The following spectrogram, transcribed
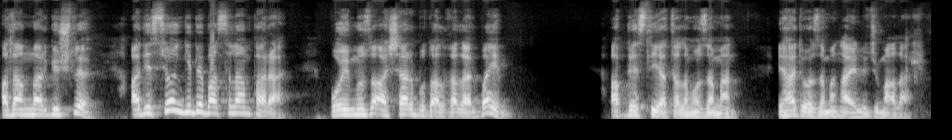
Adamlar güçlü, adisyon gibi basılan para. Boyumuzu aşar bu dalgalar bayım. Abdestli yatalım o zaman. E hadi o zaman hayırlı cumalar.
